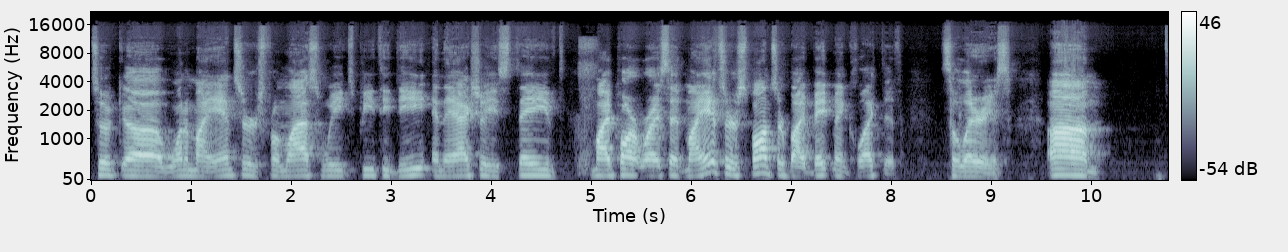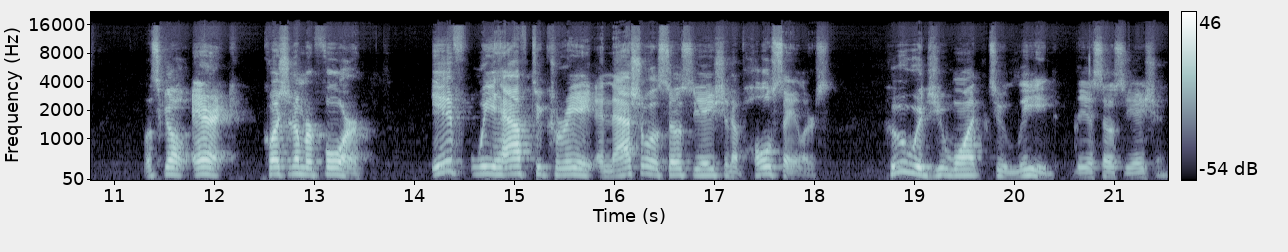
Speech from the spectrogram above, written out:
took uh, one of my answers from last week's PTD and they actually saved my part where I said my answer is sponsored by Bateman Collective. It's hilarious. Um, let's go, Eric. Question number four. If we have to create a national association of wholesalers, who would you want to lead the association?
